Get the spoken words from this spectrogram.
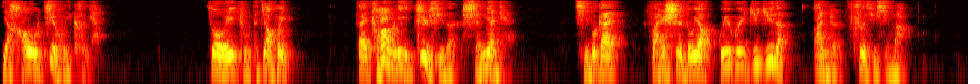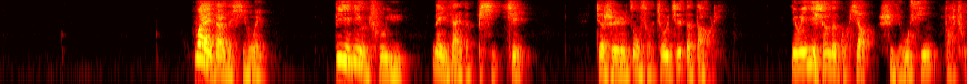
也毫无智慧可言。作为主的教会，在创立秩序的神面前。岂不该凡事都要规规矩矩的按着次序行吗？外在的行为必定出于内在的品质，这是众所周知的道理。因为一生的果效是由心发出。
